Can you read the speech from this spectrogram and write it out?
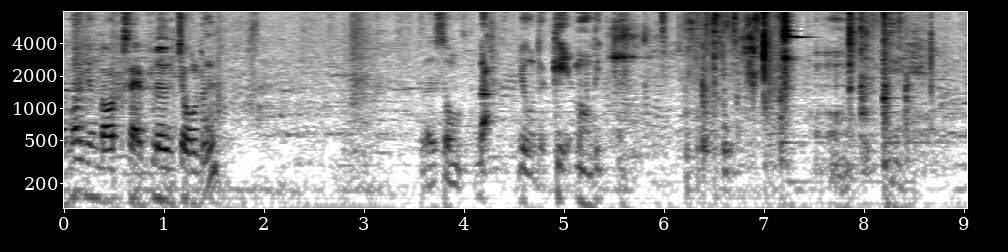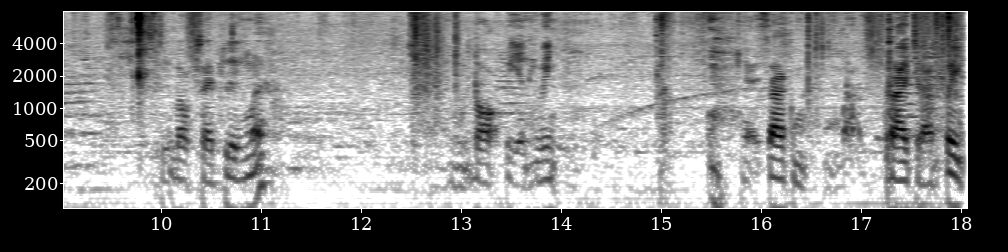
បន្ទាប់មកយើងដកខ្សែភ្លើងចូលទៅឥឡូវសូមដាក់យកទៅគៀកនោះតិចយើង ដកខ្សែភ្លើងមើលខ្ញុំដកពីនេះវិញអ្នកសារកុំប្រើច្រើនពេក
